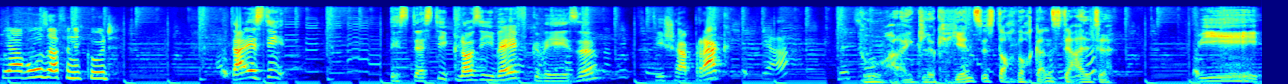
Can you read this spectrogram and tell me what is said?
ja, rosa finde ich gut. Da ist die... Ist das die Glossy Wave gewesen? Die Schabrack? Ja. Puh, ein Glück. Jens ist doch noch ganz der Alte. Wie?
